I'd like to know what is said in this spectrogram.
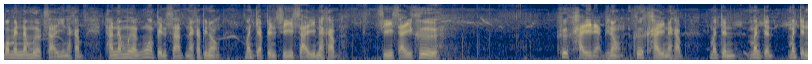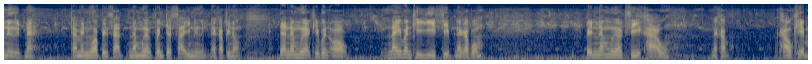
บ่เป็นน้ำเมือกใสนะครับ ถ้าน้ำเมือกง่วงเป็นสัตว์นะครับ พี่น้อง มันจะเป็นสีใสนะครับ สีใสคือ คือไข่เนี่ยพี่น้อง คือไข่นะครับ มันจะ มันจะ มันจะหนืดนะ ถ้าเป็นงัวเป็นสัตว์น้ำเมือกเพิ่นจะใสหนืดนะครับ พี่น้อง แต่น้ำเมือกที่เพิ่นออก ในวันที่ยี่สิบนะครับผม เป็นน้ำเมือกสีขาวนะครับ ขาวเข้ม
